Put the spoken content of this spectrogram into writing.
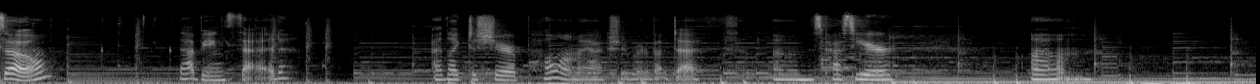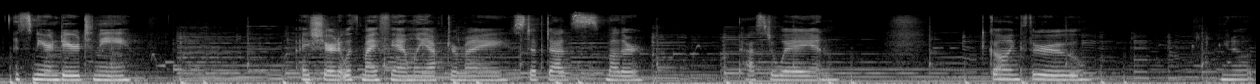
So, that being said, I'd like to share a poem I actually wrote about death um, this past year. Um, it's near and dear to me. I shared it with my family after my stepdad's mother passed away and going through you know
